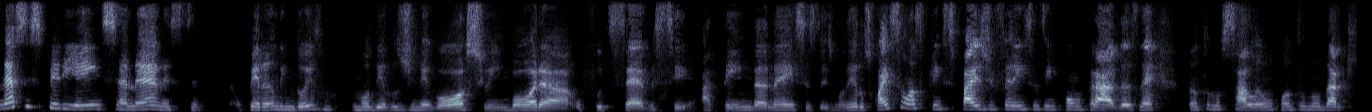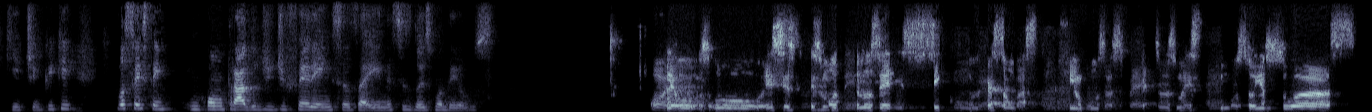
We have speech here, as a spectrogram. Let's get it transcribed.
nessa experiência, né, nesse, operando em dois modelos de negócio, embora o food service atenda, né, esses dois modelos, quais são as principais diferenças encontradas, né, tanto no salão quanto no dark kitchen? O que, que vocês têm encontrado de diferenças aí nesses dois modelos? Olha, o, o, esses dois modelos eles se conversam bastante em alguns aspectos, mas possuem as suas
